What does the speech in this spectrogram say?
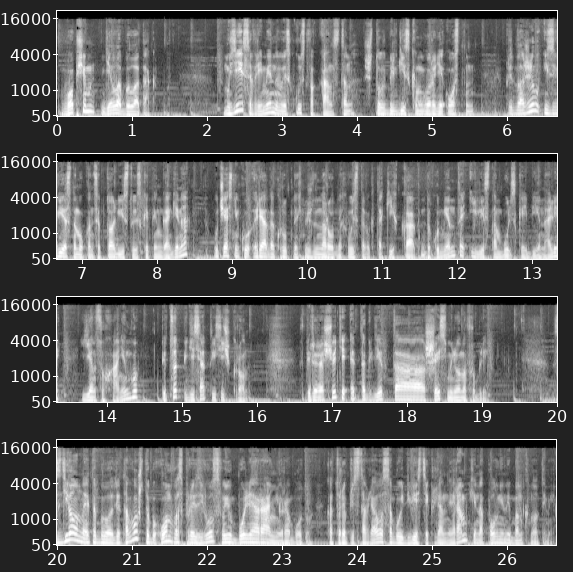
В общем, дело было так. Музей современного искусства Канстон, что в бельгийском городе Остен, предложил известному концептуалисту из Копенгагена, участнику ряда крупных международных выставок, таких как «Документа» или «Стамбульская биеннале», Йенсу Ханингу 550 тысяч крон. В перерасчете это где-то 6 миллионов рублей. Сделано это было для того, чтобы он воспроизвел свою более раннюю работу, которая представляла собой две стеклянные рамки, наполненные банкнотами,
